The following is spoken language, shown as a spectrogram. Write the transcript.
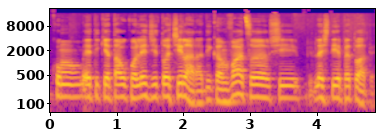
cum etichetau colegii, tocilar, adică învață și le știe pe toate.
